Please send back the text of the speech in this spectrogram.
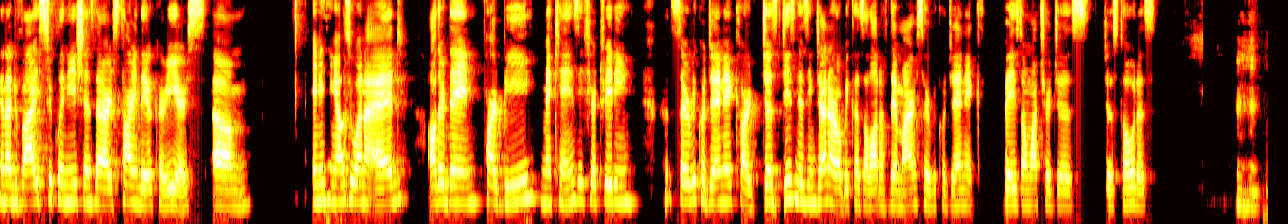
an advice to clinicians that are starting their careers. Um, anything else you want to add other than part B, McKenzie, if you're treating cervicogenic or just dizziness in general, because a lot of them are cervicogenic based on what you just just told us. Mm-hmm.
